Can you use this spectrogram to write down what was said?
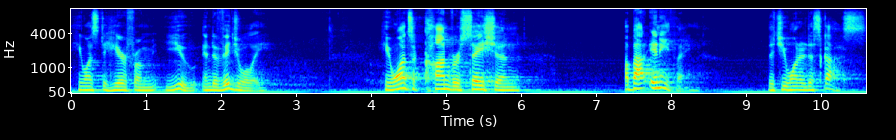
He wants to hear from you individually. He wants a conversation about anything that you want to discuss.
